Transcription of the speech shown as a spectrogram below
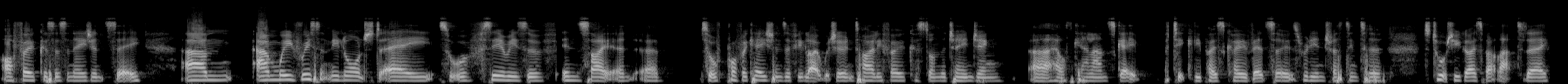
our focus as an agency. Um, and we've recently launched a sort of series of insight and uh, sort of provocations, if you like, which are entirely focused on the changing uh, healthcare landscape particularly post COVID. So it's really interesting to to talk to you guys about that today.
